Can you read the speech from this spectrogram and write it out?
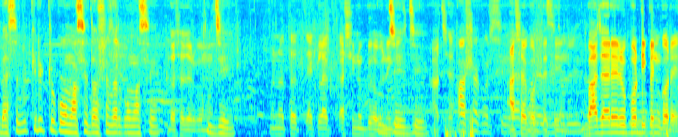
বেচা বিক্রি একটু কম আছে দশ হাজার কম আছে। দশ হাজার কম জি। মানে অর্থাৎ এক লাখ আশি নব্বই হবে নাকি? জি আচ্ছা। আশা করছি। আশা করতেছি। বাজারের উপর ডিপেন্ড করে।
